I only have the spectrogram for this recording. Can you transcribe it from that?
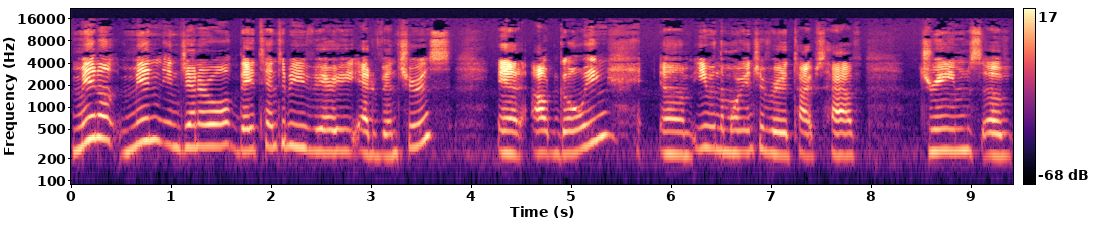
Men men in general they tend to be very adventurous and outgoing. Um, even the more introverted types have dreams of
